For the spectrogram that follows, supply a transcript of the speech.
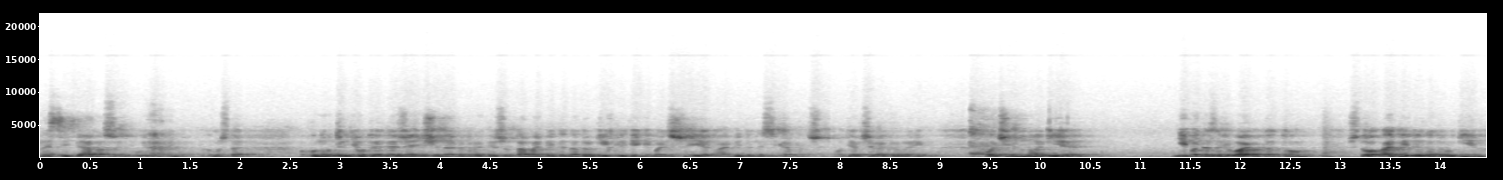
на себя, на судьбу и. Потому что внутренне, вот эта женщина, которая пишет, там обиды на других людей небольшие, а обиды на себя большие. Вот я вчера говорил, очень многие не подозревают о том, что обиды на других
